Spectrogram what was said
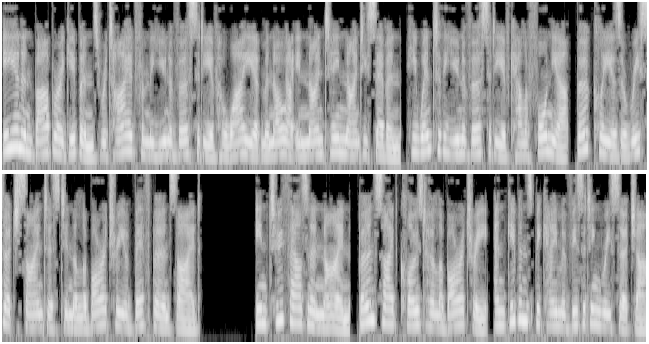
Ian and Barbara Gibbons retired from the University of Hawaii at Manoa in 1997. He went to the University of California, Berkeley as a research scientist in the laboratory of Beth Burnside. In 2009, Burnside closed her laboratory, and Gibbons became a visiting researcher.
